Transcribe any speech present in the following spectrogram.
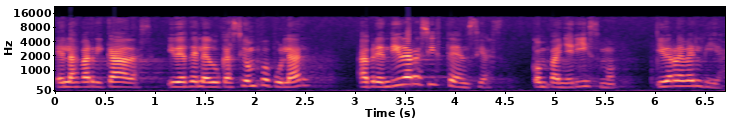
en las barricadas y desde la educación popular, aprendí de resistencias, compañerismo y de rebeldía.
